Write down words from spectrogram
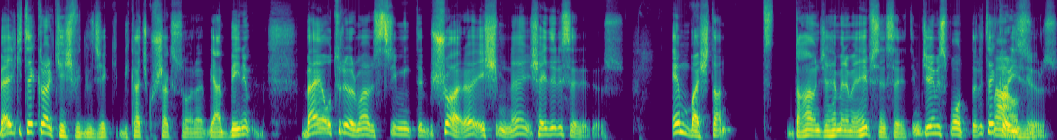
Belki tekrar keşfedilecek birkaç kuşak sonra. Yani benim ben oturuyorum abi streamingde şu ara eşimle şeyleri seyrediyoruz. En baştan daha önce hemen hemen hepsini seyrettim. James Bond'ları tekrar Ha, okey. izliyoruz.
